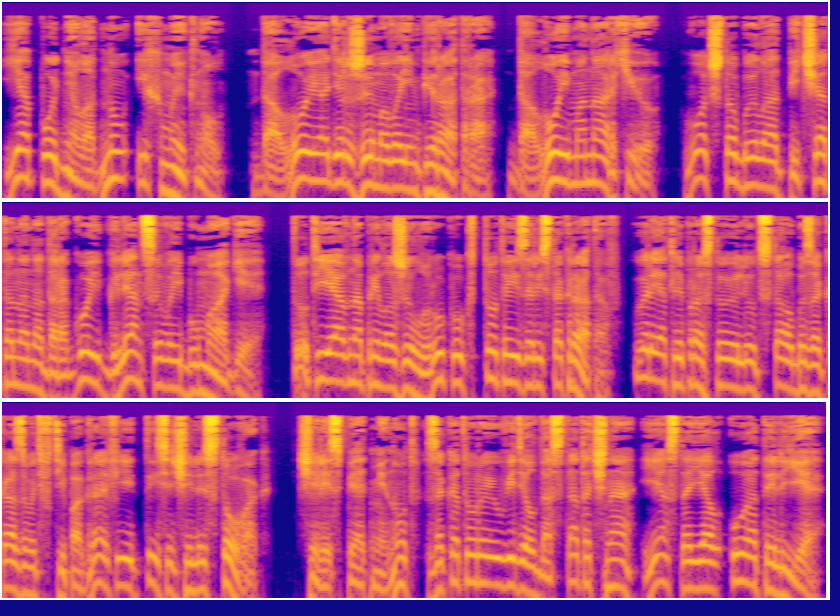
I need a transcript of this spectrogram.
Я поднял одну и хмыкнул. «Долой одержимого императора! Долой монархию!» Вот что было отпечатано на дорогой глянцевой бумаге. Тут явно приложил руку кто-то из аристократов. Вряд ли простой люд стал бы заказывать в типографии тысячи листовок. Через пять минут, за которые увидел достаточно, я стоял у ателье.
